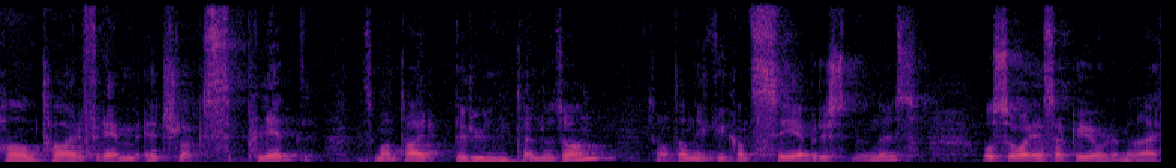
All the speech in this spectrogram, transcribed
Han tar frem et slags pledd som han tar rundt henne sånn, sånn at han ikke kan se brystene hennes. Og så Jeg skal ikke gjøre det med deg.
